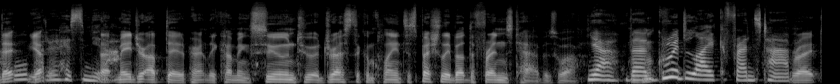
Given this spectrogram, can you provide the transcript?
네, yep. 말을 했습니다. That major update apparently coming soon to address the complaints, especially about the Friends tab as well. Yeah, the grid-like friends tab. Right.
